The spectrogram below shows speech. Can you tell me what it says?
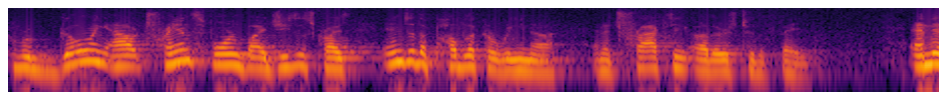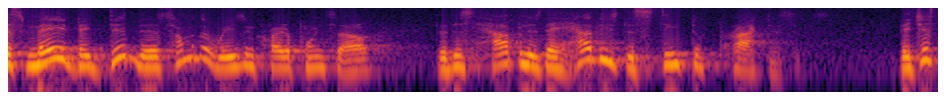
who were going out transformed by Jesus Christ into the public arena and attracting others to the faith. And this made, they did this, some of the reason Kreider points out that this happened is they had these distinctive practices. They just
